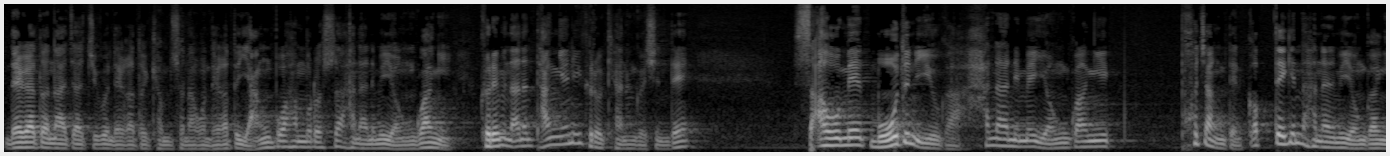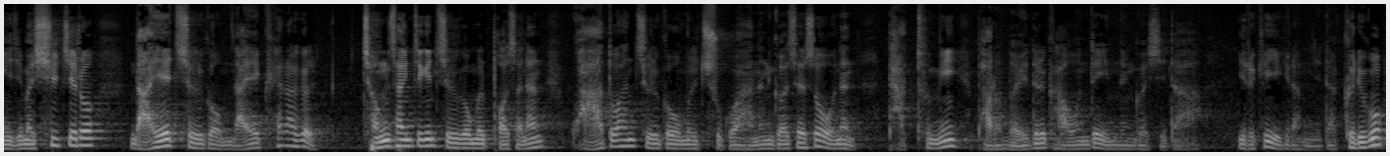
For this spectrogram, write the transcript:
내가 더 낮아지고 내가 더 겸손하고 내가 더 양보함으로써 하나님의 영광이 그러면 나는 당연히 그렇게 하는 것인데 싸움의 모든 이유가 하나님의 영광이 포장된 껍데기는 하나님의 영광이지만 실제로 나의 즐거움, 나의 쾌락을 정상적인 즐거움을 벗어난 과도한 즐거움을 추구하는 것에서 오는 다툼이 바로 너희들 가운데 있는 것이다. 이렇게 얘기를 합니다. 그리고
